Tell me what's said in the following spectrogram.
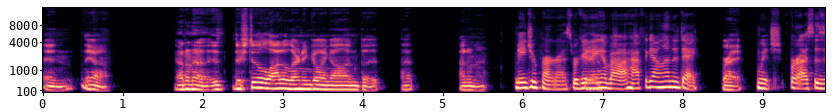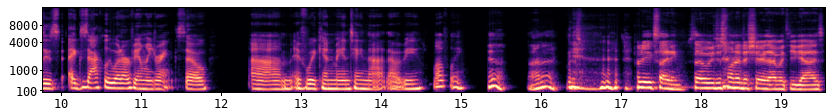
And yeah, I don't know. It's, there's still a lot of learning going on, but I, I don't know. Major progress. We're getting Yeah. about half a gallon a day. Right. which for us is ex- exactly what our family drinks. So um, if we can maintain that, that would be lovely. I know. pretty exciting. So we just wanted to share that with you guys.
